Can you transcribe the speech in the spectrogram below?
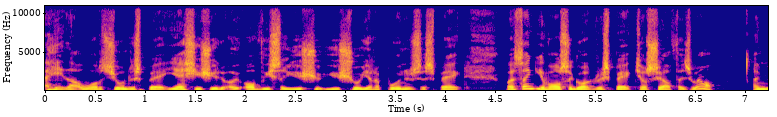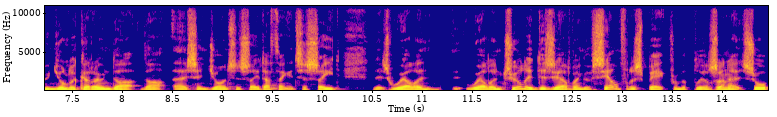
I hate that word showing respect. Yes, you should obviously you should you show your opponents respect, but I think you've also got to respect yourself well. And when you look around that that uh, St Johnstone side, I think it's a side that's well and well and truly deserving of self respect from the players in it. So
